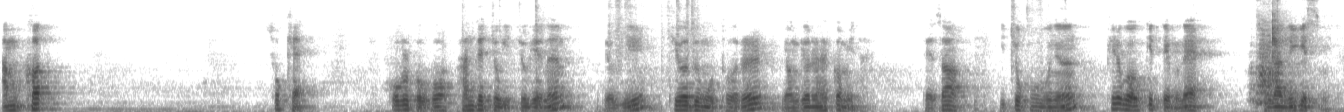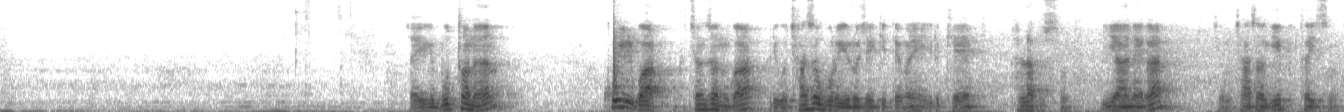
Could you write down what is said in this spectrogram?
암컷 소켓 꼽을 거고 반대쪽 이쪽에는 여기 디어드 모터를 연결을 할 겁니다. 그래서 이쪽 부분은 필요가 없기 때문에 잘라내겠습니다. 자, 여기 모터는 코일과 그 전선과 그리고 자석으로 이루어져 있기 때문에 이렇게 달라붙습니다. 이 안에가 지금 자석이 붙어 있습니다.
